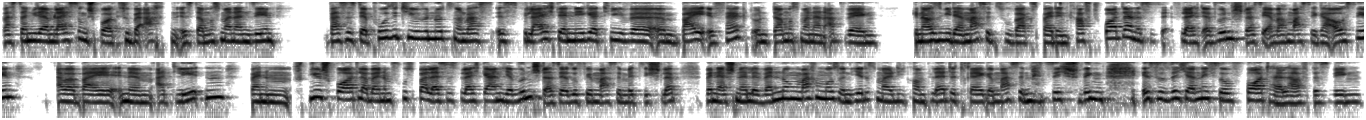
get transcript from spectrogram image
was dann wieder im Leistungssport zu beachten ist. Da muss man dann sehen, was ist der positive Nutzen und was ist vielleicht der negative ähm, Beieffekt. Und da muss man dann abwägen. Genauso wie der Massezuwachs bei den Kraftsportlern ist es vielleicht erwünscht, dass sie einfach massiger aussehen. Aber bei einem Athleten, bei einem Spielsportler, bei einem Fußballer ist es vielleicht gar nicht erwünscht, dass er so viel Masse mit sich schleppt. Wenn er schnelle Wendungen machen muss und jedes Mal die komplette träge Masse mit sich schwingt, ist es sicher nicht so vorteilhaft. Deswegen,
